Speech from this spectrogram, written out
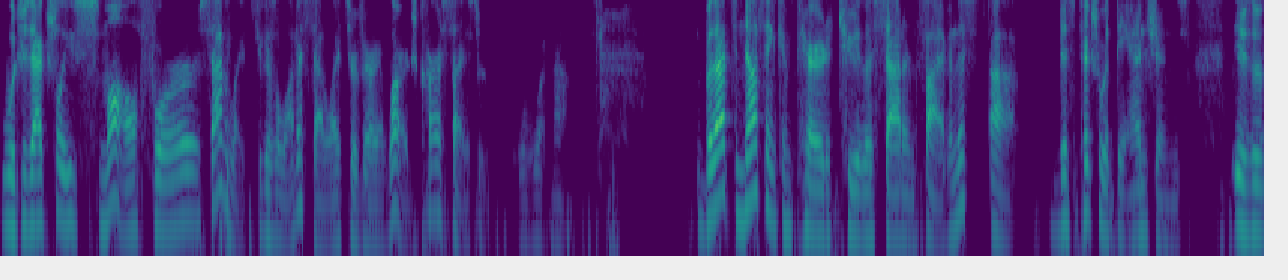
which is actually small for satellites because a lot of satellites are very large, car sized or, or whatnot but that's nothing compared to the Saturn V. And this uh, this picture with the engines is a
